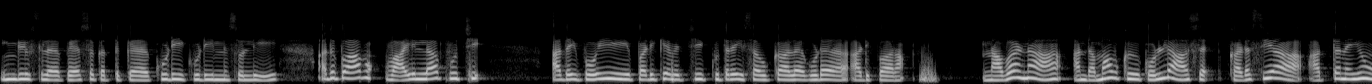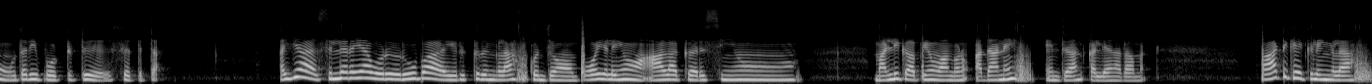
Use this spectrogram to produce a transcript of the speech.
இங்கிலீஷில் பேச கற்றுக்க குடி குடின்னு சொல்லி அது பாவம். வாயில்லா பூச்சி. அதை போய் படிக்க வச்சு குதிரை சவுக்கால கூட அடிப்பாராம். நவனா அந்த அம்மாவுக்கு கொள்ள ஆசை. கடைசியாக அத்தனையும் உதறி போட்டுட்டு செத்துட்டா. ஐயா சில்லறையாக ஒரு ரூபா இருக்குதுங்களா? கொஞ்சம் போயலையும் ஆலாக்கு அரிசியும் மல்லிகாப்பியும் வாங்கணும். அதானே? என்றான் கல்யாணராமன். பாட்டு கேட்கலீங்களா?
